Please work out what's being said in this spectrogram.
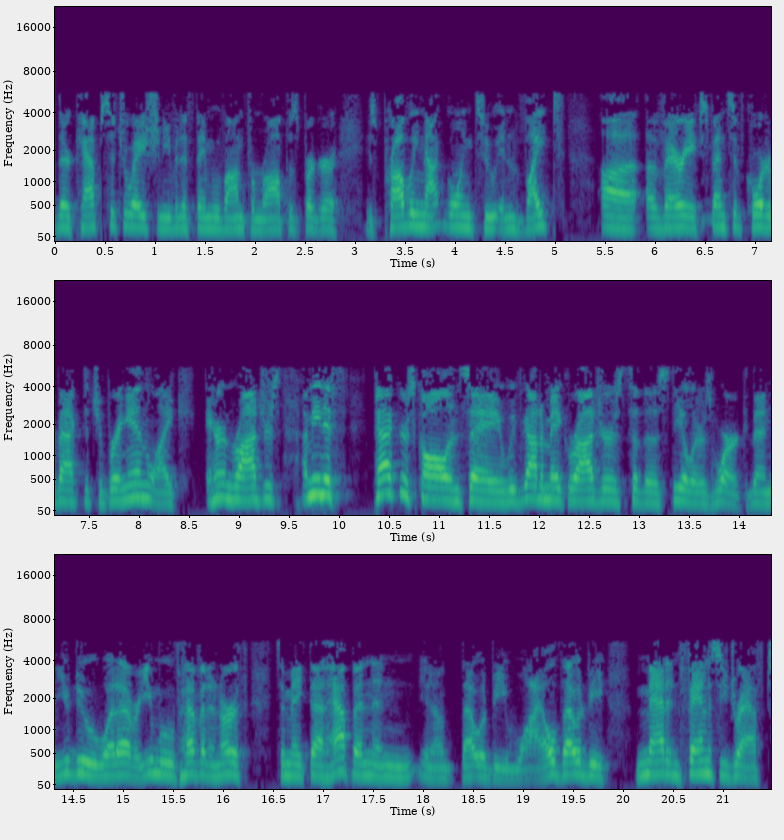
their cap situation, even if they move on from Roethlisberger, is probably not going to invite uh, a very expensive quarterback that you bring in, like Aaron Rodgers. I mean, if Packers call and say we've got to make Rodgers to the Steelers work, then you do whatever. You move heaven and earth to make that happen, and you know that would be wild. That would be Madden fantasy draft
